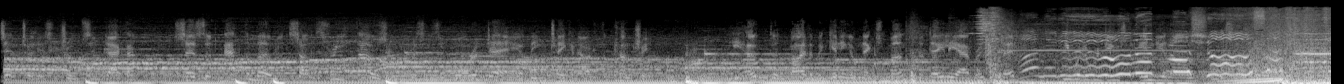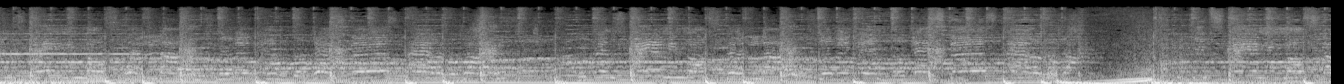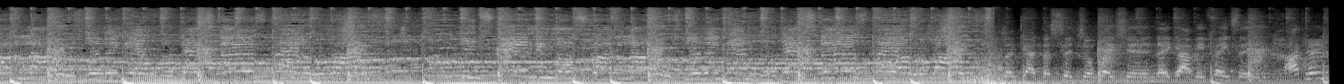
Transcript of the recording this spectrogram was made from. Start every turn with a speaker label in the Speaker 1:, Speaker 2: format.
Speaker 1: to his troops in Dhaka says that at the moment some 3,000 prisoners of war a day are being taken out of the country. He hoped that by the beginning of next month, the daily average said he would have Indian
Speaker 2: the situation they got me facing. I can't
